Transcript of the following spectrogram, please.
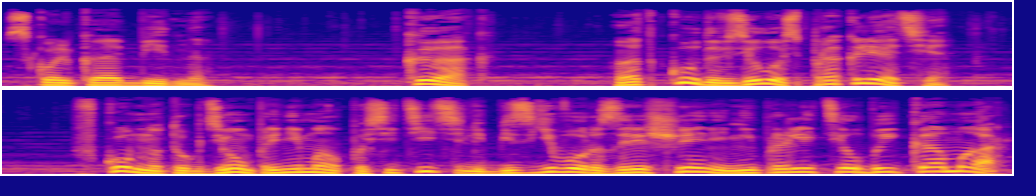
сколько обидно. Как? Откуда взялось проклятие? В комнату, где он принимал посетителей, без его разрешения не пролетел бы и комар.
